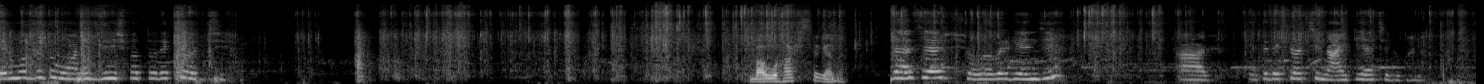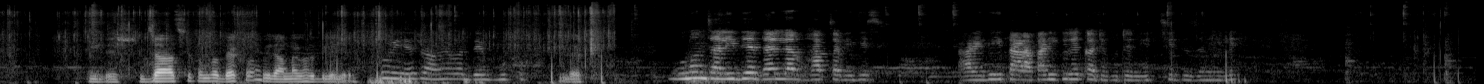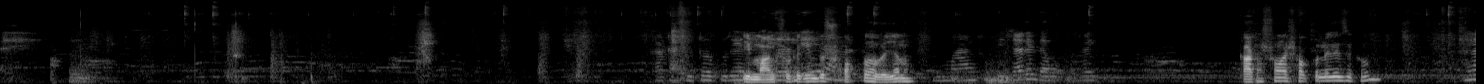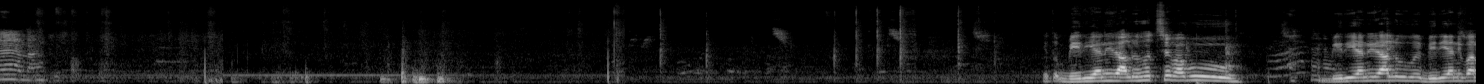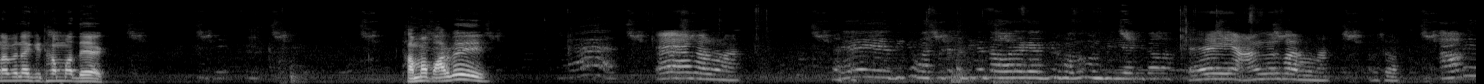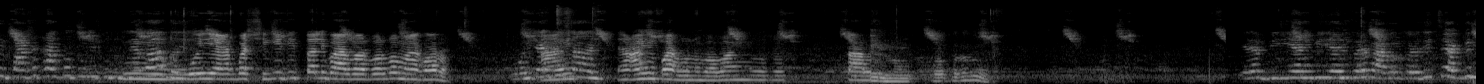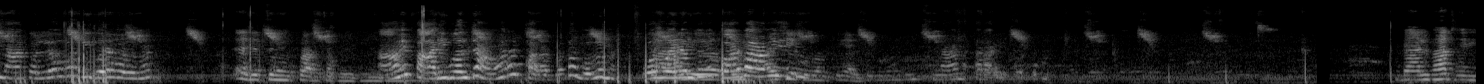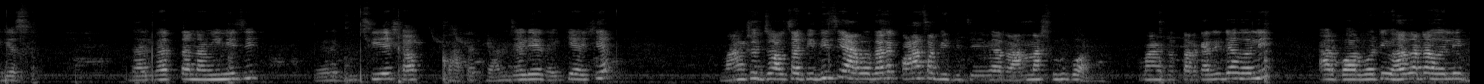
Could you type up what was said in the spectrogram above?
এর মধ্যে তো অনেক জিনিসপত্র দেখতে পাচ্ছি। বাবু হাসছে কেন? এটা আছে সৌরভের গেঞ্জি আর এতে দেখতে পাচ্ছি নাইটি আছে দোকানে। বেশ যা আছে তোমরা দেখো আমি রান্নাঘরের দিকে যাই। তুমি এসো আমি আবার দেখব। দেখ। উনুন জ্বালিয়ে দিয়ে ডাল আর ভাত চাপিয়ে দিয়েছি। আর এদিকে তাড়াতাড়ি করে কাটে কুটে নিচ্ছি দুজন মিলে। এই মাংসটা কিন্তু শক্ত হবে জানো? কাটার সময় শক্ত লেগেছে খুব? হ্যাঁ মাংস সব এ তো বিরিয়ানির আলু হচ্ছে বাবু। বিরিয়ানির আলু এ বিরিয়ানি বানাবে নাকি ঠাম্মা? দেখ। ঠাম্মা পারবে? হ্যাঁ ওই। একবার শিখিয়ে দিতে পারলি বারবার বলব মা করো। আমি পারব না বাবা আমি এরা বিরিয়ানি বিরিয়ানি করে পাগল করে দিচ্ছে একদিন না করলেও বা কি করে হবে না তুমি পারো করে দিন আমি পারি বলতে আমার আর পারার কথা বলো না। ও ওইরকম তুমি করবা আমি। না না তার আগে ডাল ভাত হয়ে গেছে। ডাল ভাতটা নামিয়ে নিয়েছি। এবারে গুছিয়ে সব ভাতে ফ্যান ঝেড়িয়ে রেখে এসে মাংসের জল চাপিয়ে দিয়েছি আর ওধারে কড়া চাপিয়ে দিয়েছি। এবার রান্না শুরু কর মাংসের তরকারিটা হলি আর বরবটি ভাজাটা হয়ে যায়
